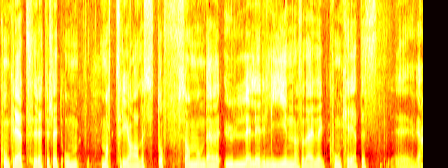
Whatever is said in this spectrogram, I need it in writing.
konkret, rett og slett om materiale, stoff, som om det er ull eller lin. altså Det er den konkrete eh, ja,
